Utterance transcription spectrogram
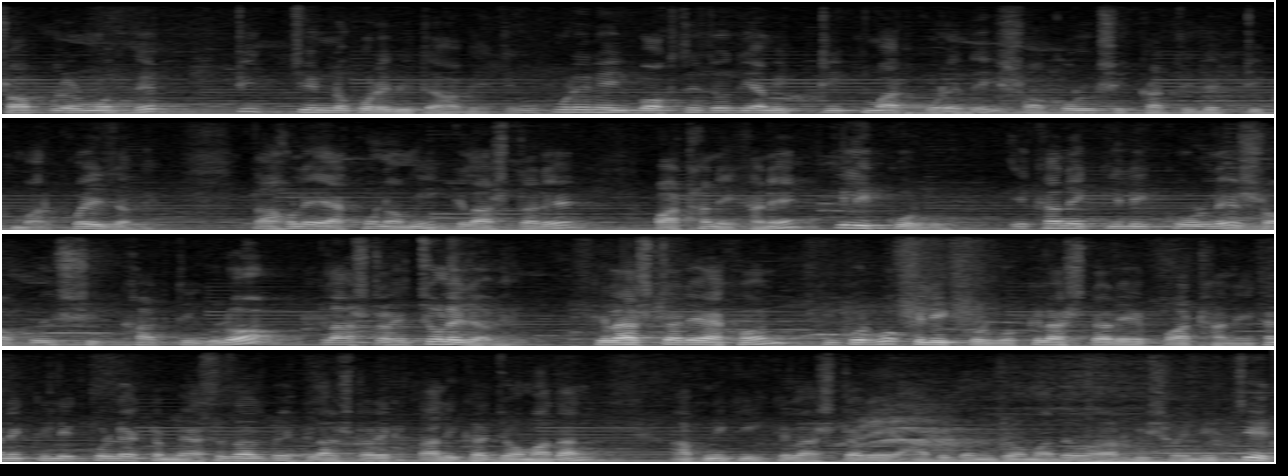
সবগুলোর মধ্যে টিক চিহ্ন করে দিতে হবে। উপরের এই বক্সে যদি আমি টিক মার্ক করে দিই, সকল শিক্ষার্থীদের টিক মার্ক হয়ে যাবে। তাহলে এখন আমি ক্লাস্টারে পাঠান এখানে ক্লিক করব। এখানে ক্লিক করলে সকল শিক্ষার্থীগুলো ক্লাস্টারে চলে যাবে। ক্লাস্টারে এখন কি করব? ক্লিক করব। ক্লাস্টারে পাঠান। এখানে ক্লিক করলে একটা মেসেজ আসবে। ক্লাস্টারে তালিকা জমা দেন। আপনি কি ক্লাস্টারে আবেদন জমা দেওয়ার বিষয় নিশ্চিত?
